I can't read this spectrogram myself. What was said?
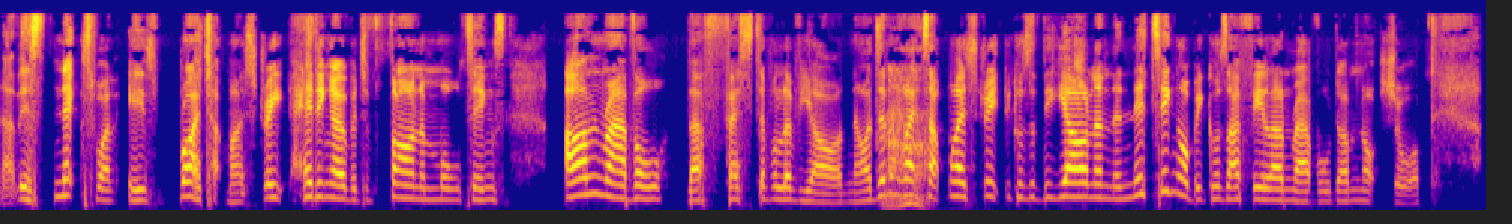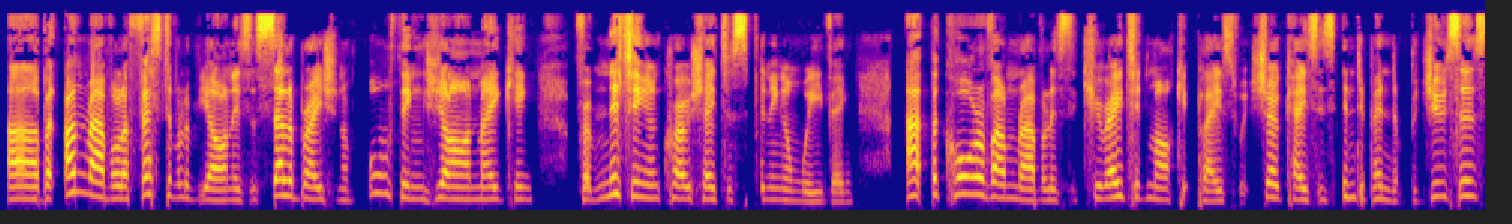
Now, this next one is right up my street, heading over to Farnham Maltings, Unravel the Festival of Yarn. Now, I don't know why it's ah. up my street because of the yarn and the knitting or because I feel unraveled. I'm not sure. Uh, but Unravel, a festival of yarn, is a celebration of all things yarn making, from knitting and crochet to spinning and weaving. At the core of Unravel is the curated marketplace, which showcases independent producers,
